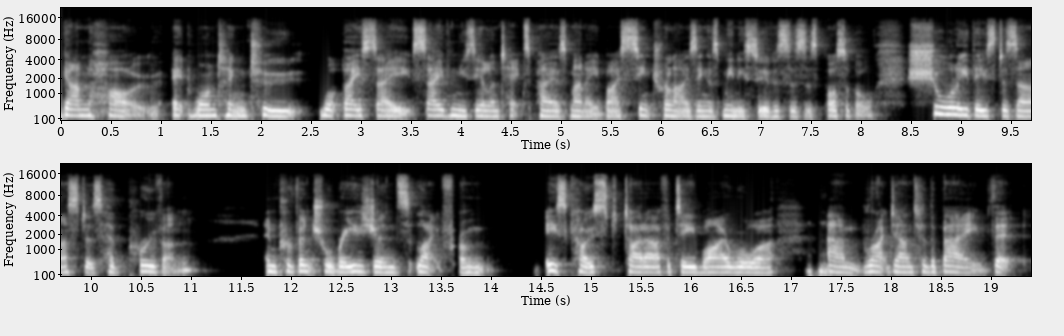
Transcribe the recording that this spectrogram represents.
gun ho at wanting to, what they say, save New Zealand taxpayers' money by centralising as many services as possible. Surely these disasters have proven in provincial regions like from East Coast, Tairāwhiti, Wairoa, mm-hmm. um, right down to the Bay, that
